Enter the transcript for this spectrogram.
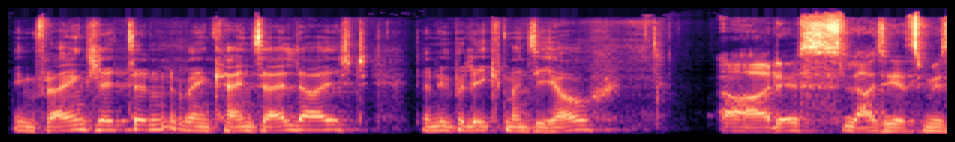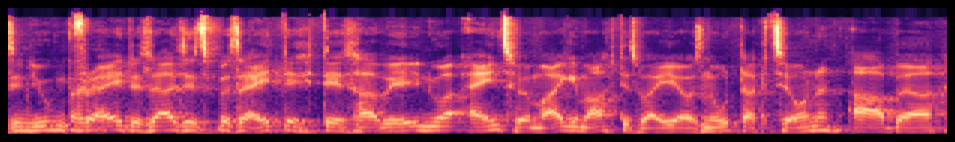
Im freien Klettern, wenn kein Seil da ist, dann überlegt man sich auch, Ah, das lasse ich jetzt, wir sind jugendfrei, das lasse ich jetzt beiseite. Das habe ich nur ein, zwei Mal gemacht, das war eher aus Notaktionen, aber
